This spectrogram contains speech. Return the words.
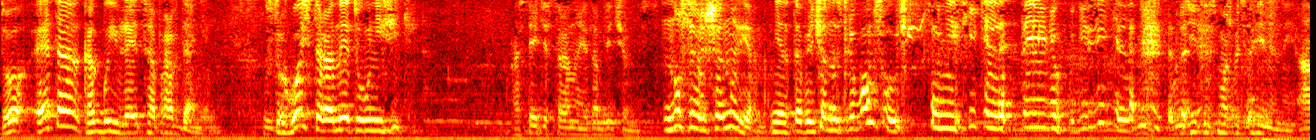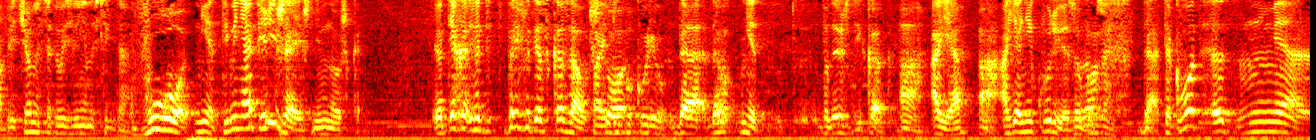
то это как бы является оправданием. С другой стороны, это унизительно. А с третьей стороны это обреченность. Ну, совершенно верно. Нет, это обреченность в любом случае. Унизительно это или не унизительно. это- Унизительность может быть временной, а обреченность этого извини навсегда. Вот, нет, ты меня опережаешь немножко. Вот я, вот, понимаешь, вот я сказал, Пойду что... покурю. Да, да, нет, подожди, как? А, а я? А, а я не курю, я забыл. Продолжай. Да, так вот, э, э,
